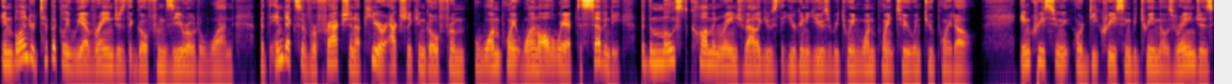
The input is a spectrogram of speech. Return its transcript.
In Blender, typically we have ranges that go from 0 to 1, but the index of refraction up here actually can go from 1.1 all the way up to 70, but the most common range values that you're going to use are between 1.2 and 2.0 increasing or decreasing between those ranges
